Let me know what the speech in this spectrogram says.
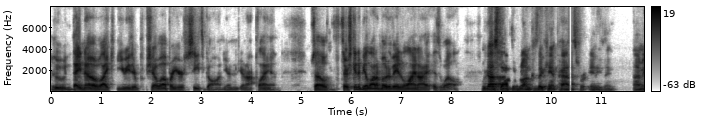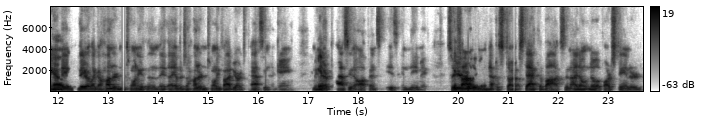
who they know like you either show up or your seat's gone. You're you're not playing. So there's going to be a lot of motivated Illini as well. We got to Uh, stop the run because they can't pass for anything. I mean, No. they they are like 120th and they, they average 125 yards passing a game. I mean, If- their passing offense is anemic. So you're I'm- really going to have to start stack the box. And I don't know if our standard,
